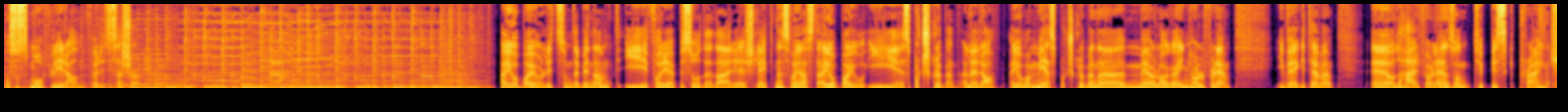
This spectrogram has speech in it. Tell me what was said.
og så småflirer han for seg sjøl. Jeg jobba jo litt som det ble nevnt i forrige episode, der Sleipnes var gjest. Jeg jobba jo i sportsklubben, eller ja, jeg jobba med sportsklubben, eh, med å lage innhold for det, i VGTV. Eh, og det her føler jeg er en sånn typisk prank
